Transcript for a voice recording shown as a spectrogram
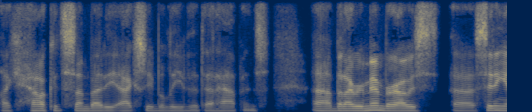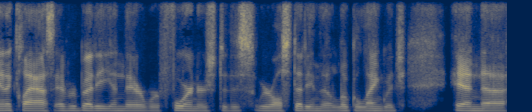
like how could somebody actually believe that that happens? Uh, but i remember i was uh, sitting in a class everybody in there were foreigners to this we were all studying the local language and uh,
